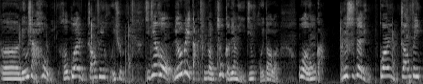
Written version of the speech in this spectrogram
呃，留下厚礼和关羽、张飞回去了。几天后，刘备打听到诸葛亮已经回到了卧龙岗，于是带领关羽、张飞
